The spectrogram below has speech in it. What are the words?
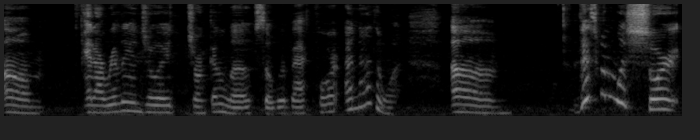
Um, and I really enjoyed Drunken Love, so we're back for another one. Um, this one was short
